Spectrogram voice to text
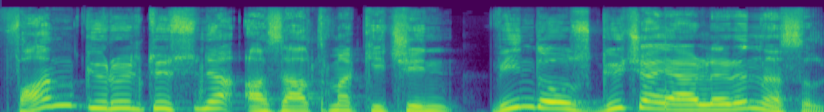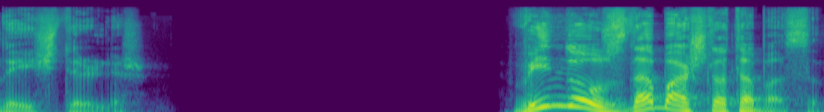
Fan gürültüsünü azaltmak için Windows güç ayarları nasıl değiştirilir? Windows'da başlata basın.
